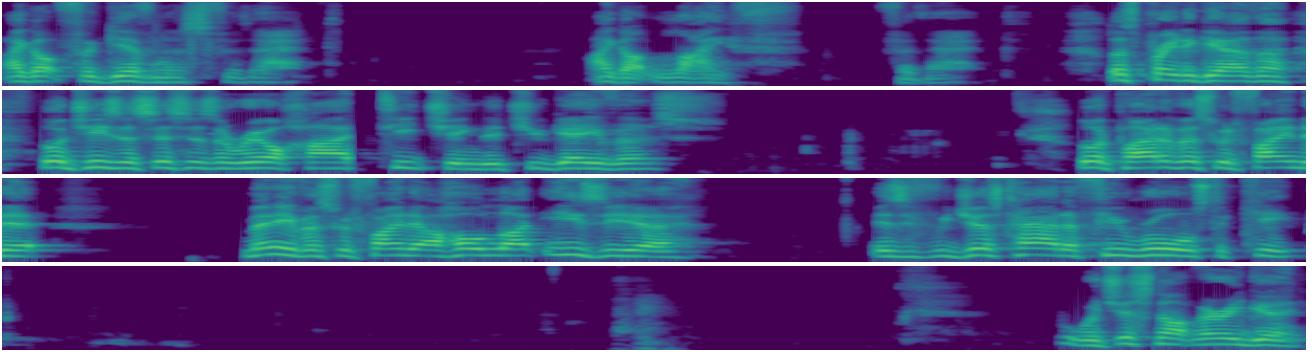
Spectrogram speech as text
I got forgiveness for that. I got life for that. Let's pray together. Lord Jesus, this is a real hard teaching that you gave us. Lord, part of us would find it, many of us would find it a whole lot easier is if we just had a few rules to keep. But we're just not very good.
